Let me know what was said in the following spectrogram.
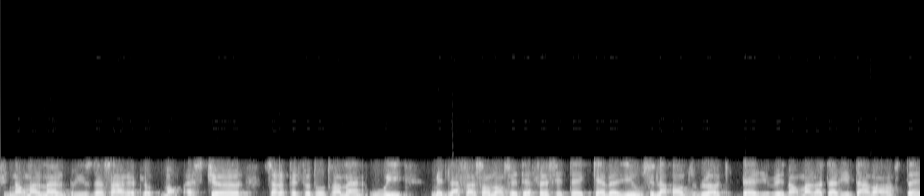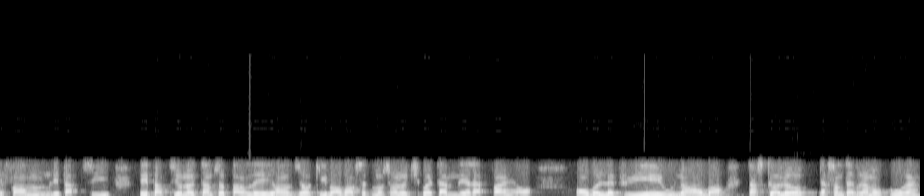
Puis normalement, le président s'arrête là. Bon, est-ce que ça aurait pu être fait autrement? Oui, mais de la façon dont c'était fait, c'était cavalier aussi de la part du bloc d'arriver. Normalement, tu arrives d'avance, tu informes les partis. Les partis, on a le temps de se parler. On dit, OK, il va y avoir cette motion-là qui va être amenée à la fin. On, va l'appuyer ou non. Bon, dans ce cas-là, personne n'était vraiment au courant.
